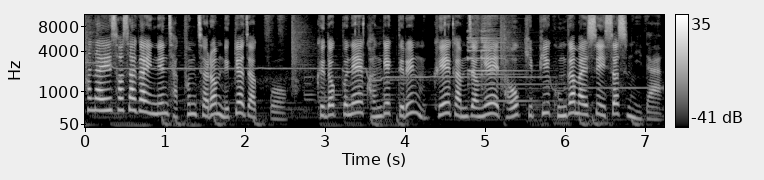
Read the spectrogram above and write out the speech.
하나의 서사가 있는 작품처럼 느껴졌고 그 덕분에 관객들은 그의 감정에 더욱 깊이 공감할 수 있었습니다.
